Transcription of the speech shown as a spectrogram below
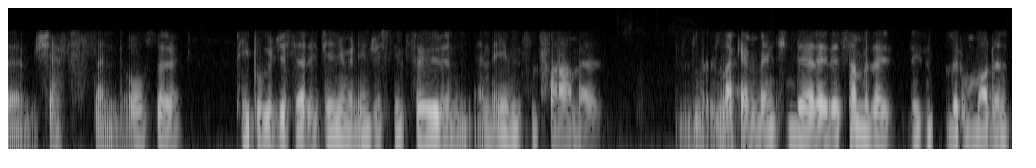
um, chefs and also people who just had a genuine interest in food and and even some farmers. Like I mentioned earlier, there's some of those these little modern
